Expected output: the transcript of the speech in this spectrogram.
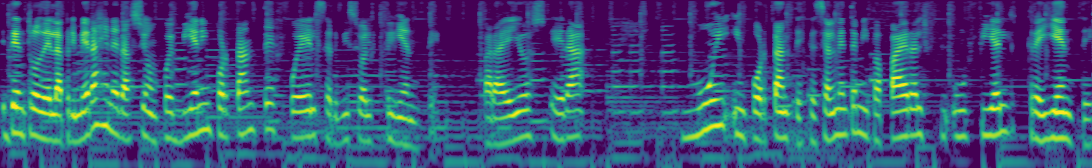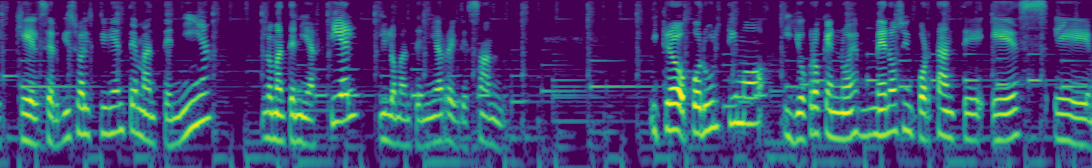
dentro de la primera generación, fue bien importante fue el servicio al cliente. Para ellos era muy importante, especialmente mi papá era un fiel creyente que el servicio al cliente mantenía, lo mantenía fiel y lo mantenía regresando. Y creo, por último, y yo creo que no es menos importante, es eh,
